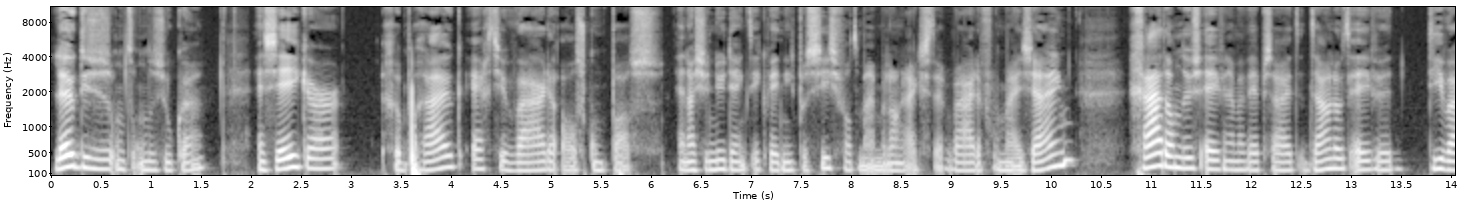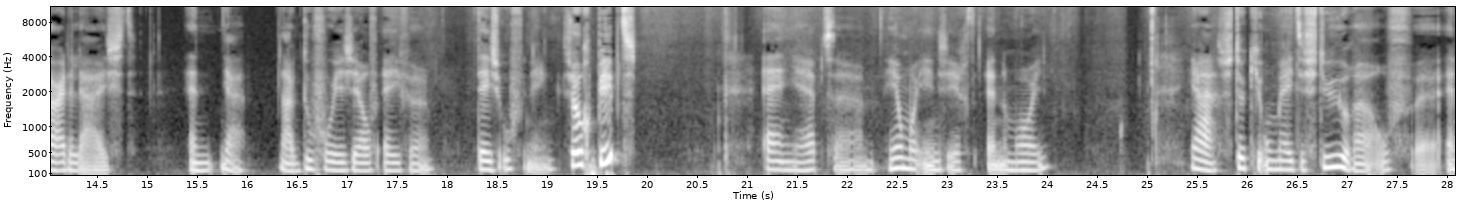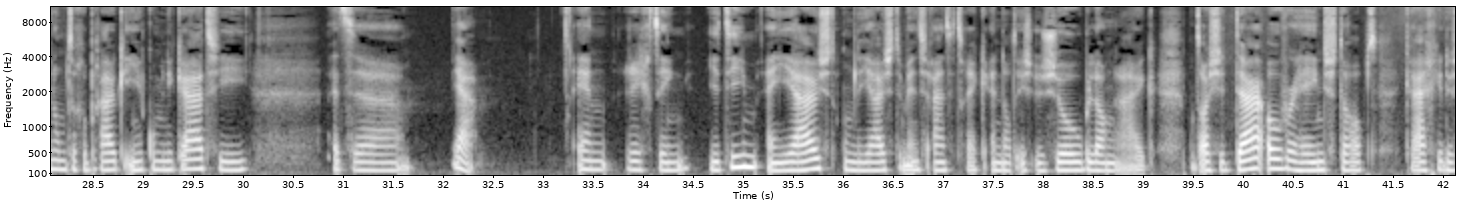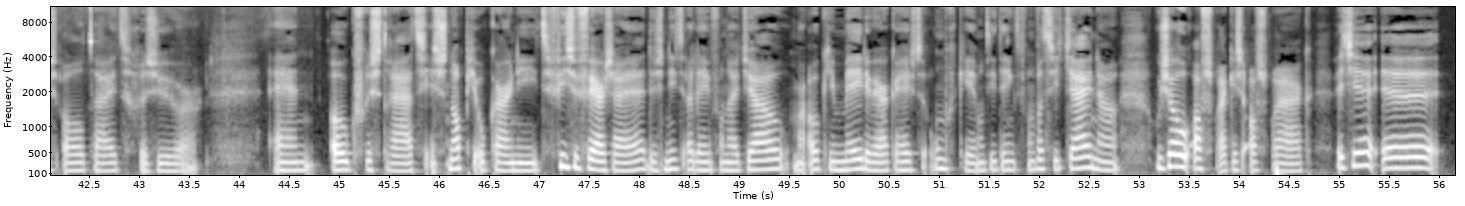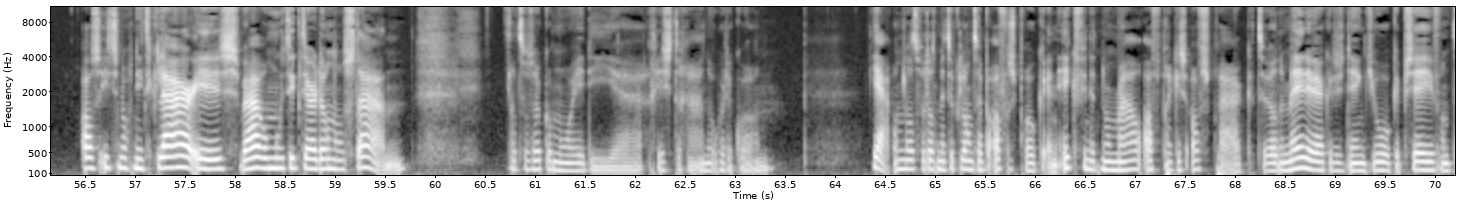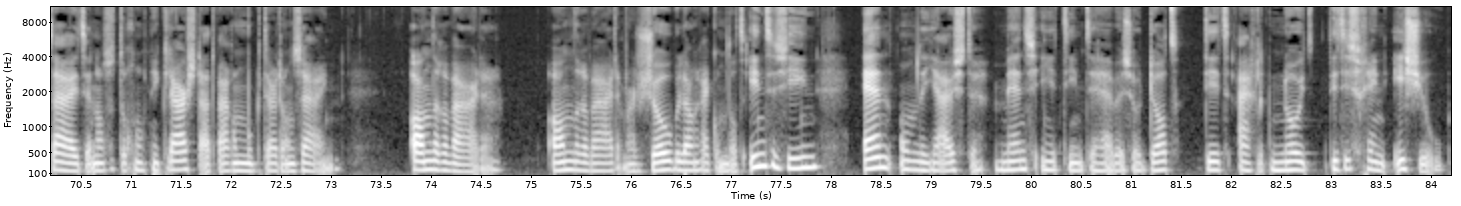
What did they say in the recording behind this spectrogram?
Leuk dus om te onderzoeken. En zeker gebruik echt je waarden als kompas. En als je nu denkt, ik weet niet precies wat mijn belangrijkste waarden voor mij zijn, ga dan dus even naar mijn website, download even die waardenlijst. En ja, nou, doe voor jezelf even deze oefening. Zo gepiept. En je hebt uh, heel mooi inzicht en een mooi ja, stukje om mee te sturen of, uh, en om te gebruiken in je communicatie. Het, uh, ja, en richting je team en juist om de juiste mensen aan te trekken. En dat is zo belangrijk. Want als je daar overheen stapt, krijg je dus altijd gezeur. En ook frustratie. En snap je elkaar niet. Vice versa. Hè? Dus niet alleen vanuit jou, maar ook je medewerker heeft het omgekeerd. Want die denkt van wat zit jij nou? Hoezo afspraak is afspraak? Weet je, uh, als iets nog niet klaar is, waarom moet ik daar dan al staan? Dat was ook een mooie die uh, gisteren aan de orde kwam. Ja, omdat we dat met de klant hebben afgesproken. En ik vind het normaal, afspraak is afspraak. Terwijl de medewerker dus denkt, joh, ik heb zeven van tijd. En als het toch nog niet klaar staat, waarom moet ik daar dan zijn? andere waarden. Andere waarden, maar zo belangrijk om dat in te zien en om de juiste mensen in je team te hebben, zodat dit eigenlijk nooit, dit is geen issue.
